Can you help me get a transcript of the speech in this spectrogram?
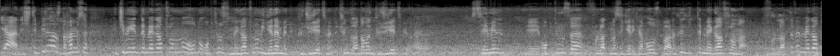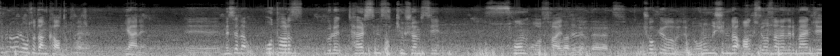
Yani işte biraz daha mesela 2007'de Megatron ne oldu? Optimus Megatron'u yenemedi. Gücü yetmedi. Çünkü adama gücü yetmiyor. Aynen. Sam'in e, Optimus'a fırlatması gereken Allspark'ı gitti Megatron'a fırlattı ve Megatron'u öyle ortadan kaldırdılar. Evet. Yani e, mesela o tarz böyle tersimsi köşemsi son olsaydı olabilirdi evet. çok iyi olabilirdi. Onun dışında aksiyon sahneleri bence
